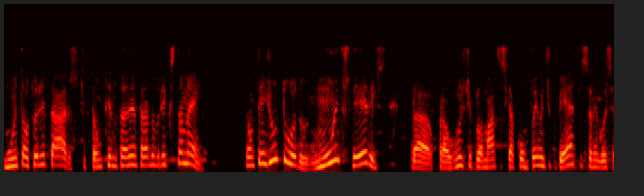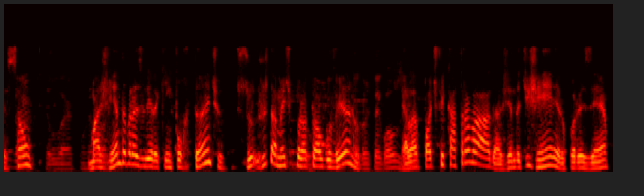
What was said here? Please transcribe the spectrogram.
muito autoritários, que estão tentando entrar no BRICS também. Então tem de um tudo. Muitos deles, para alguns diplomatas que acompanham de perto essa negociação, uma agenda brasileira que é importante, justamente por atual governo, ela pode ficar travada. agenda de gênero, por exemplo,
